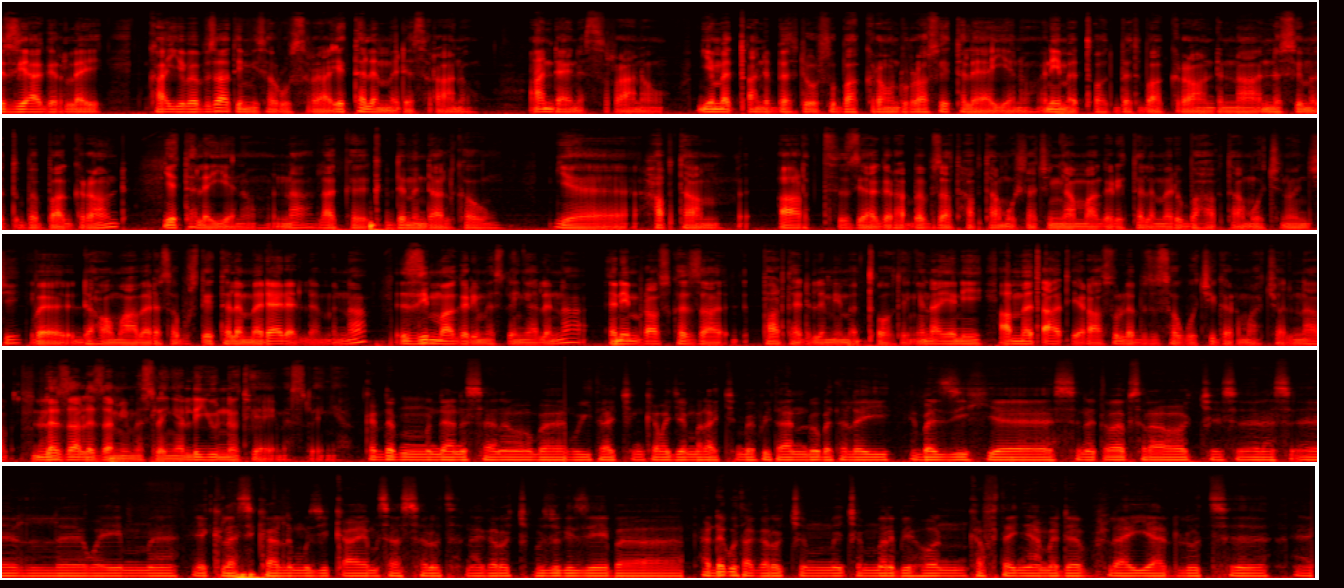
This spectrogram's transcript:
እዚህ ሀገር ላይ ካየ በብዛት የሚሰሩ ስራ የተለመደ ስራ ነው። አንድ አይነት ስራ ነው። የመጣንበት ደርሶ background ኡ ራሱ የተለያየ ነው። እኔ የመጣሁበት background እና እነሱ የመጡበት background የተለየ ነው እና ልክ ቅድም እንዳልከው የሀብታም art እዚህ ሀገር በብዛት ሀብታሞች ናቸው። እኛም ሀገር የተለመደው በሀብታሞች ነው እንጂ በድሃው ማህበረሰብ ውስጥ የተለመደ አይደለም እና እዚህም ሀገር ይመስለኛል እና እኔም ራሱ ከዛ part አይደለም የመጣሁትኝ እና የኔ አመጣጥ የራሱ ለብዙ ሰዎች ይገርማቸዋል እና ለዛ ለዛም ይመስለኛል ልዩነቱ ያ ይመስለኛል። ቅድም እንዳነሳ ነው በውይይታችን ከመጀመራችን በፊት አንዱ በተለይ በዚህ የስነ ጥበብ ስራዎች የስነ ስዕል ወይም የክላሲካል ሙዚቃ የመሳሰሉት ነገሮች ብዙ ጊዜ በአደጉት ሀገሮችም ጭምር ቢሆን ከፍተኛ መደብ ላይ ያሉት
